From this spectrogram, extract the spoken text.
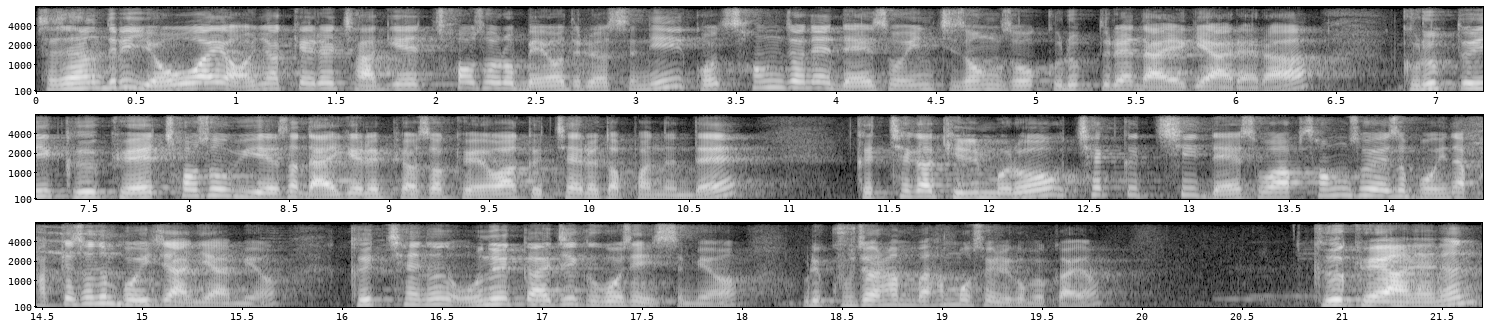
제사장들이 여호와의 언약궤를 자기의 처소로 메어드렸으니 곧 성전의 내소인 지성소 그룹들의 날개 아래라 그룹들이 그 궤 처소 위에서 날개를 펴서 궤와 그 채를 덮었는데 그 채가 길므로 채 끝이 내소 앞 성소에서 보이나 밖에서는 보이지 아니하며 그 채는 오늘까지 그곳에 있으며 우리 구절 한번 한 목소리 읽어볼까요? 그 궤 안에는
